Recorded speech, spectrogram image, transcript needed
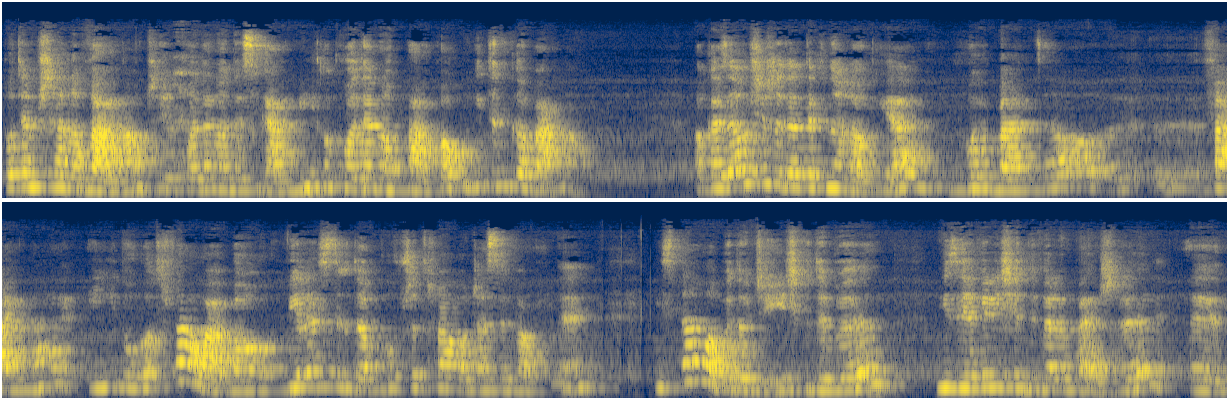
Potem szalowano, czyli okładano deskami, okładano papą i tynkowano. Okazało się, że ta technologia była bardzo y, fajna i długotrwała, bo wiele z tych domków przetrwało czasy wojny i stałoby do dziś, gdyby nie zjawili się deweloperzy. Y,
